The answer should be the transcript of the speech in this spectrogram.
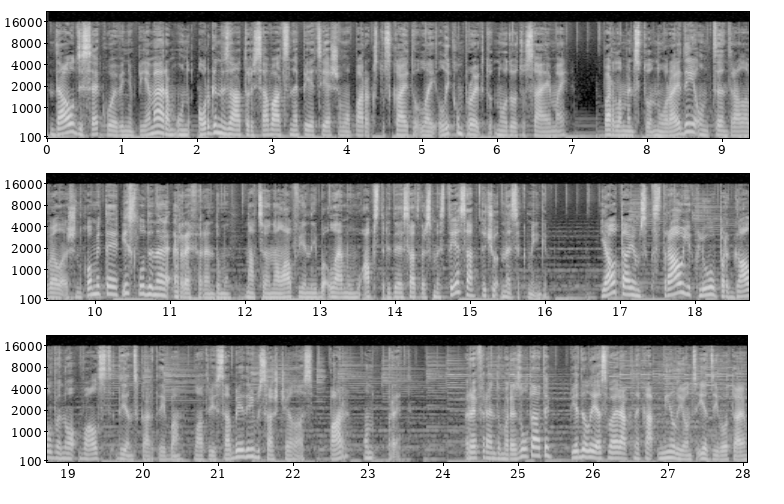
Daudzi sekoja viņa piemēram, un organizatori savāca nepieciešamo parakstu skaitu, lai likumprojektu nodotu saimai. Parlaments to noraidīja, un Centrālā vēlēšana komiteja izsludināja referendumu. Nacionāla apvienība lēmumu apstrīdēja satversmes tiesā, taču nesekmīgi. Jautājums strauji kļuva par galveno valsts dienas kārtībā. Latvijas sabiedrība sašķēlās par un pret. Referenduma rezultāti piedalījās vairāk nekā miljons iedzīvotāju,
